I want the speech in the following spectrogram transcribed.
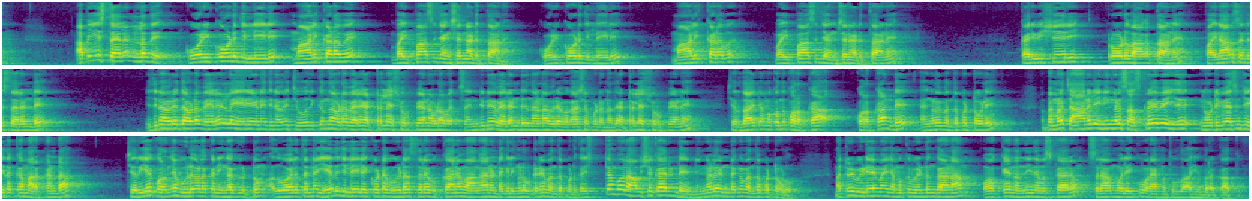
അപ്പോൾ ഈ സ്ഥലം ഉള്ളത് കോഴിക്കോട് ജില്ലയിൽ മാളിക്കടവ് ബൈപ്പാസ് ജംഗ്ഷനടുത്താണ് കോഴിക്കോട് ജില്ലയിൽ മാളിക്കടവ് ബൈപ്പാസ് ജംഗ്ഷൻ അടുത്താണ്. കരുവിശ്ശേരി റോഡ് ഭാഗത്താണ് പതിനാറ് സെന്റ് സ്ഥലമുണ്ട് ഇതിനവർ ഇത് അവിടെ വിലയുള്ള ഏരിയയാണ്. ഇതിനവർ ചോദിക്കുന്ന അവിടെ വില എട്ടര ലക്ഷം റുപ്യാണ്. അവിടെ സെന്റിന് വില ഉണ്ട് എന്നാണ് അവർ അവകാശപ്പെടുന്നത്. എട്ടര ലക്ഷം റുപ്യാണ്. ചെറുതായിട്ട് നമുക്കൊന്ന് കുറക്ക കുറക്കാണ്ട് നിങ്ങൾ ബന്ധപ്പെട്ടോളി. അപ്പം നമ്മളെ ചാനൽ ഇനി നിങ്ങൾ സബ്സ്ക്രൈബ് ചെയ്ത് നോട്ടിഫിക്കേഷൻ ചെയ്തൊക്കെ മറക്കണ്ട. ചെറിയ കുറഞ്ഞ വീടുകളൊക്കെ നിങ്ങൾക്ക് കിട്ടും. അതുപോലെ തന്നെ ഏത് ജില്ലയിലേക്കോട്ടെ വീടോ സ്ഥലം വിൽക്കാനോ വാങ്ങാനുണ്ടെങ്കിൽ നിങ്ങൾ ഉടനെ ബന്ധപ്പെടുക. ഇഷ്ടം പോലെ ആവശ്യക്കാരുണ്ട്. നിങ്ങൾ ഉണ്ടെങ്കിൽ ബന്ധപ്പെട്ടോളൂ. മറ്റൊരു വീഡിയോയുമായി നമുക്ക് വീണ്ടും കാണാം. ഓക്കെ നന്ദി നമസ്കാരം. അസ്സാം വലൈക്കും വാഹമത്തല്ലാഹി വാത്തു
